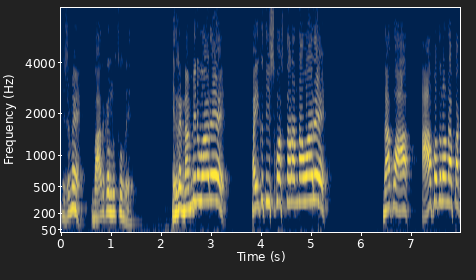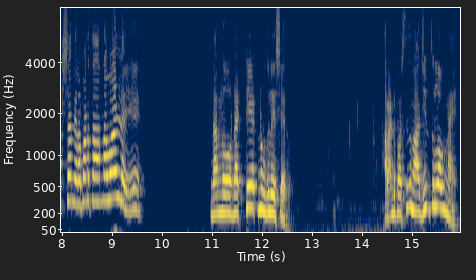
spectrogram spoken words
నిజమే బాధ కలుగుతుంది. ఎందుకంటే నమ్మిన వారే పైకి తీసుకొస్తారన్న వారే. నాకు ఆ ఆపదలో నా పక్షాన్ని నిలబడతా అన్న వాళ్ళే. నన్ను నట్టేటను వదిలేశారు. అలాంటి పరిస్థితులు నా జీవితంలో ఉన్నాయి.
